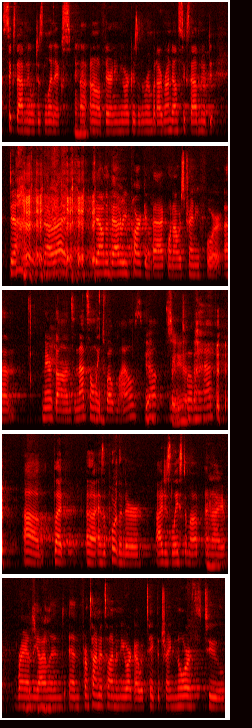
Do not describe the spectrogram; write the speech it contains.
6th Avenue, which is Lenox. Uh, I don't know if there are any New Yorkers in the room, but I run down 6th Avenue d- down, all right, down to Battery Park and back when I was training for um, marathons, and that's only 12 miles, Yeah, about, so maybe you had 12 and a half. Um, but uh, as a Portlander, I just laced them up and I ran the island. And from time to time in New York, I would take the train north to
